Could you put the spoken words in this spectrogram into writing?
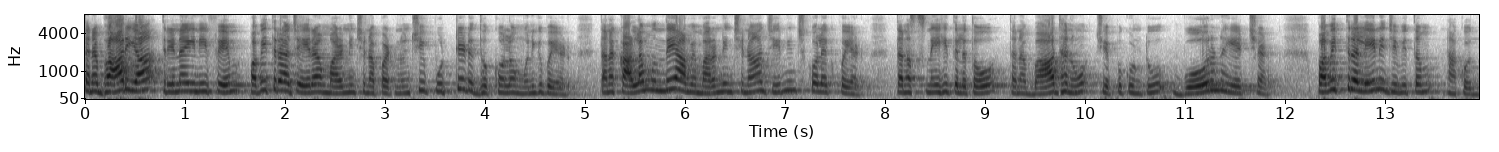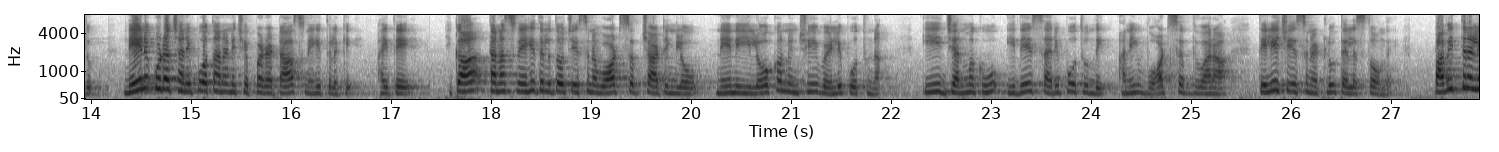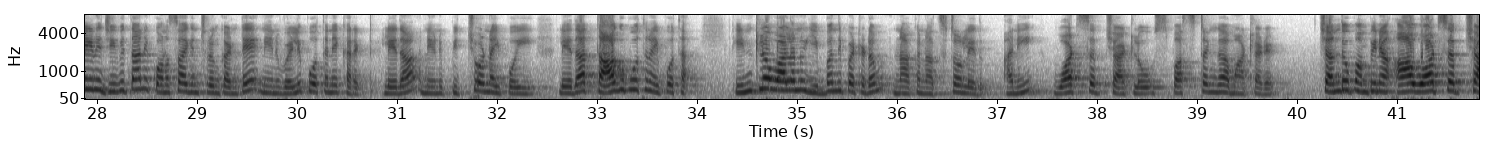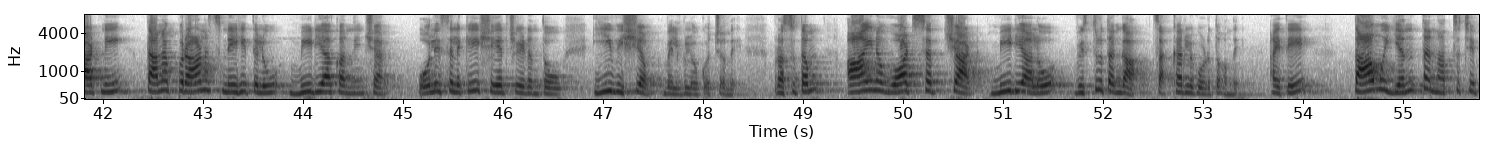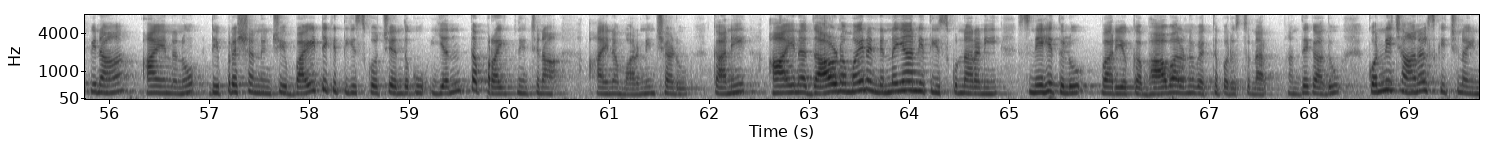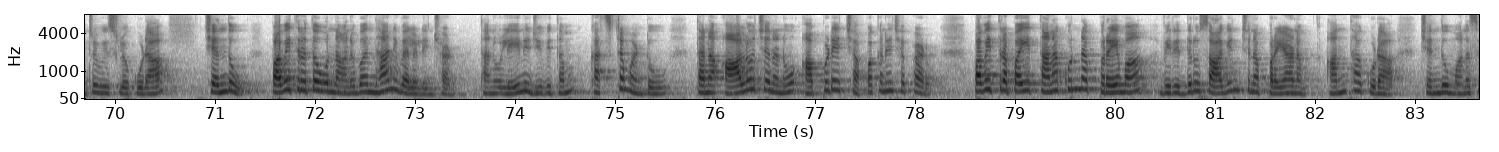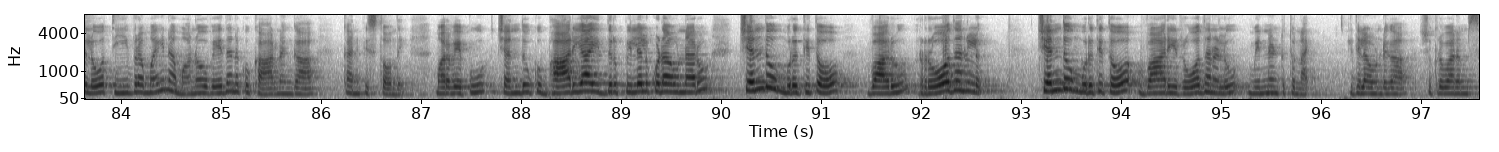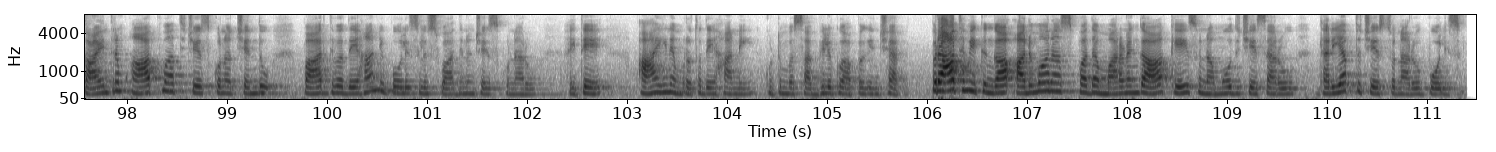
తన భార్య త్రినయిని ఫేమ్ పవిత్ర జయరాం మరణించినప్పటి నుంచి పుట్టెడు దుఃఖంలో మునిగిపోయాడు. తన కళ్ళ ముందే ఆమె మరణించినా జీర్ణించుకోలేకపోయాడు. తన స్నేహితులతో తన బాధను చెప్పుకుంటూ బోరున ఏడ్చాడు. పవిత్ర లేని జీవితం నాకొద్దు. నేను కూడా చనిపోతానని చెప్పాడట స్నేహితులకి. అయితే ఇక తన స్నేహితులతో చేసిన వాట్సాప్ చాటింగ్లో నేను ఈ లోకం నుంచి వెళ్ళిపోతున్నా. ఈ జన్మకు ఇదే సరిపోతుంది అని వాట్సాప్ ద్వారా తెలియచేసినట్లు తెలుస్తోంది. పవిత్ర లేని జీవితాన్ని కొనసాగించడం కంటే నేను వెళ్ళిపోతేనే కరెక్ట్. లేదా నేను పిచ్చోడినైపోయి లేదా తాగుబోతునైపోతా. ఇంట్లో వాళ్ళను ఇబ్బంది పెట్టడం నాకు నచ్చటం లేదు అని వాట్సాప్ చాట్లో స్పష్టంగా మాట్లాడాడు. చందు పంపిన ఆ వాట్సాప్ చాట్ని తన ప్రాణ స్నేహితులు మీడియాకు అందించారు. పోలీసులకి షేర్ చేయడంతో ఈ విషయం వెలుగులోకి వచ్చింది ప్రస్తుతం ఆయన వాట్సాప్ చాట్ మీడియాలో విస్తృతంగా చక్కర్లు కొడుతోంది. అయితే తాము ఎంత నచ్చ చెప్పినా ఆయనను డిప్రెషన్ నుంచి బయటికి తీసుకొచ్చేందుకు ఎంత ప్రయత్నించినా ఆయన మరణించాడు. కానీ ఆయన దారుణమైన నిర్ణయాన్ని తీసుకున్నారని స్నేహితులు వారి యొక్క భావాలను వ్యక్తపరుస్తున్నారు. అంతేకాదు కొన్ని ఛానల్స్కి ఇచ్చిన ఇంటర్వ్యూస్లో కూడా చందు పవిత్రతో ఉన్న అనుబంధాన్ని వెల్లడించాడు. తను లేని జీవితం కష్టమంటూ తన ఆలోచనను అప్పుడే చెప్పకనే చెప్పాడు. పవిత్రపై తనకున్న ప్రేమ వీరిద్దరూ సాగించిన ప్రయాణం అంతా కూడా చందు మనసులో తీవ్రమైన మనోవేదనకు కారణంగా కనిపిస్తోంది. మరోవైపు చందుకు భార్య ఇద్దరు పిల్లలు కూడా ఉన్నారు. చందు మృతితో వారు రోదనలు చందు మృతితో వారి రోదనలు మిన్నంటుతున్నాయి. ఇదిలా ఉండగా శుక్రవారం సాయంత్రం ఆత్మహత్య చేసుకున్న చందు పార్థివ దేహాన్ని పోలీసులు స్వాధీనం చేసుకున్నారు. అయితే ఆయన మృతదేహాన్ని కుటుంబ సభ్యులకు అప్పగించారు. ప్రాథమికంగా అనుమానాస్పద మరణంగా కేసు నమోదు చేశారు దర్యాప్తు చేస్తున్నారు పోలీసులు.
